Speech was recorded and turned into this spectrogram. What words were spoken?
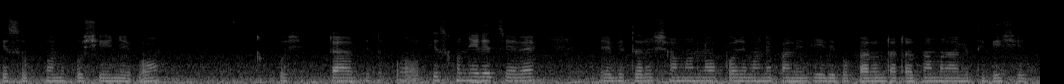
কিছুক্ষণ কষিয়ে নেব। তার ভিতরে কিছুক্ষণ নেড়ে চেড়ে এর ভিতরে সামান্য পরিমাণে পানি দিয়ে দেব, কারণ ডাটাটা আমার আগে থেকেই সিদ্ধ।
